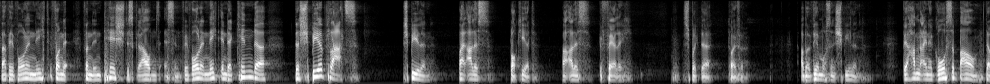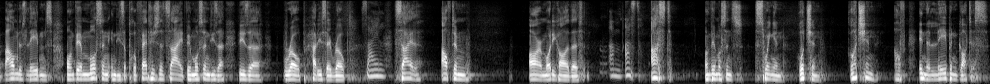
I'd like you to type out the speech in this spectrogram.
Weil wir wollen nicht von, der, von dem Tisch des Glaubens essen. Wir wollen nicht in der Kinder des Spielplatz spielen, weil alles blockiert, weil alles gefährlich, spricht der Teufel. Aber wir müssen spielen. Wir haben einen großen Baum, der Baum des Lebens, und wir müssen in diese prophetische Zeit, wir müssen diese, diese Rope, how do you say rope? Seil Seil auf dem Arm, what do you call it, this am Ast. Ast. Und wir müssen swingen, rutschen, rutschen auf in das Leben Gottes.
